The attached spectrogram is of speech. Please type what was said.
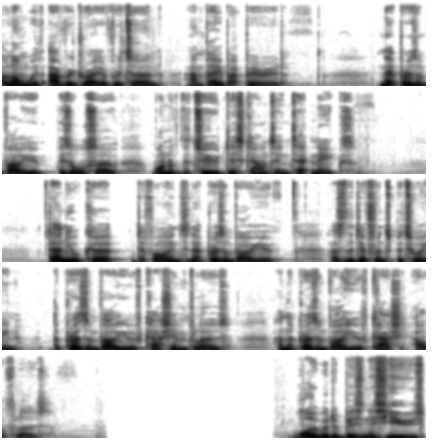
along with average rate of return and payback period. Net present value is also one of the two discounting techniques. Daniel Kurt defines net present value as the difference between the present value of cash inflows and the present value of cash outflows. Why would a business use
